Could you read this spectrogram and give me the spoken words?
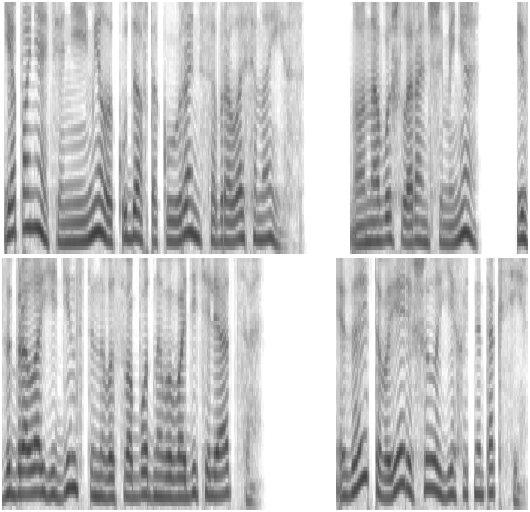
Я понятия не имела, куда в такую рань собралась Анаис. Но она вышла раньше меня и забрала единственного свободного водителя отца. Из-за этого я решила ехать на такси.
